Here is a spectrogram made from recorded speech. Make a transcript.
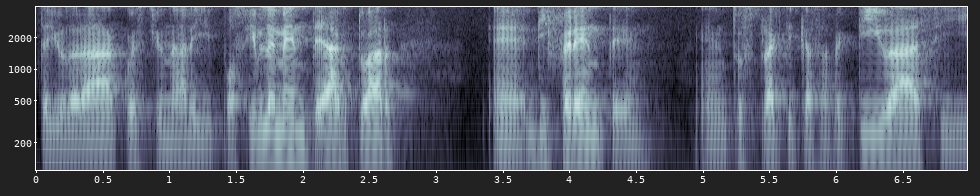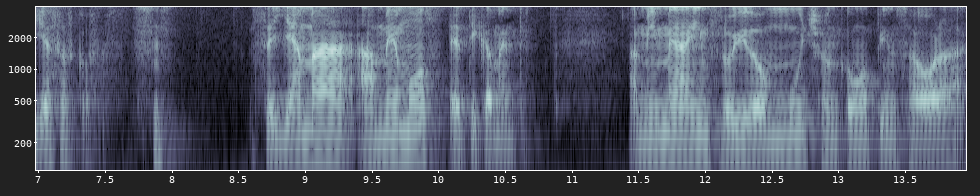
Te ayudará a cuestionar y posiblemente a actuar eh, diferente en tus prácticas afectivas y esas cosas. Se llama Amemos éticamente. A mí me ha influido mucho en cómo pienso ahora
